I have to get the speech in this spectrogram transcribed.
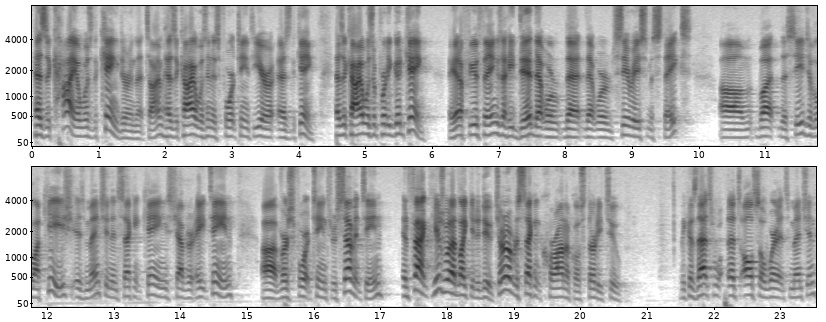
Hezekiah was the king during that time. Hezekiah was in his 14th year as the king. Hezekiah was a pretty good king. He had a few things that he did that were, that, that were serious mistakes. Um, but the siege of Lachish is mentioned in 2 Kings chapter 18, uh, verse 14 through 17. In fact, here's what I'd like you to do turn over to 2 Chronicles 32, because that's, that's also where it's mentioned.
